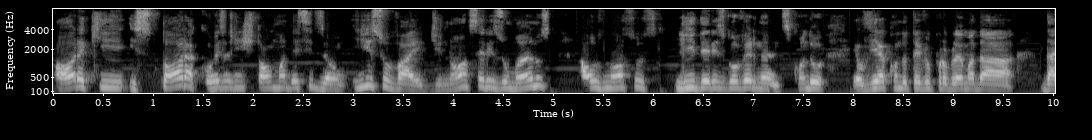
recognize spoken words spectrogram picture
a hora que estoura a coisa a gente toma uma decisão. E isso vai de nós seres humanos aos nossos líderes governantes. Quando eu via quando teve o problema da, da,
